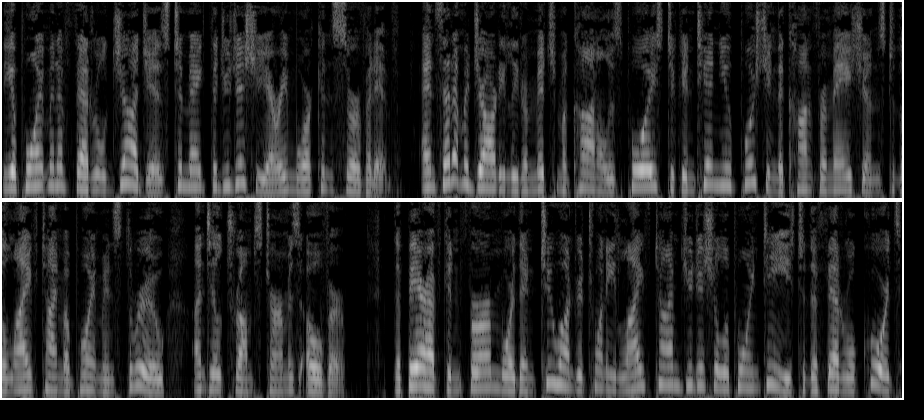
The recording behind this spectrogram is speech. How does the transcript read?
the appointment of federal judges to make the judiciary more conservative. And Senate Majority Leader Mitch McConnell is poised to continue pushing the confirmations to the lifetime appointments through until Trump's term is over. The pair have confirmed more than 220 lifetime judicial appointees to the federal courts,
